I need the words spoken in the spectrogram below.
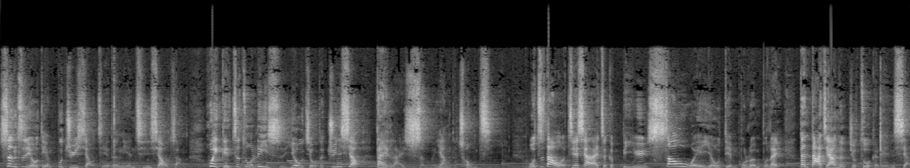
甚至有点不拘小节的年轻校长，会给这座历史悠久的军校带来什么样的冲击？我知道我接下来这个比喻稍微有点不伦不类，但大家呢就做个联想。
